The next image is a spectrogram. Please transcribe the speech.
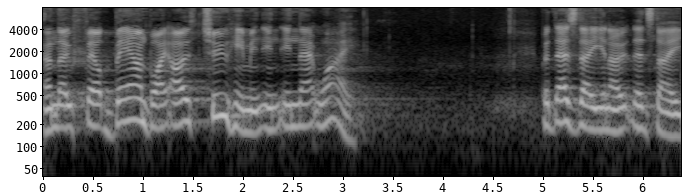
and they felt bound by oath to him in, in, in that way. But as they, you know, as they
